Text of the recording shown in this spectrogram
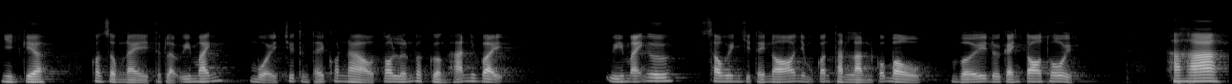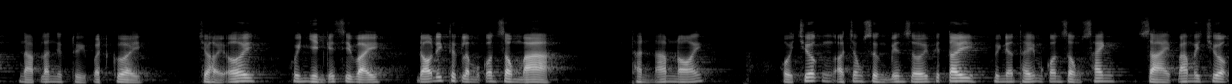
Nhìn kia Con rồng này thực là uy mãnh, muội chưa từng thấy con nào to lớn và cường hãn như vậy. Uy mãnh ư? Sao huynh chỉ thấy nó như một con thằn lằn có bầu Với đôi cánh to thôi? Ha ha, Nạp Lan Nhược Thủy bật cười. Trời ơi, Huynh nhìn cái gì vậy? Đó đích thực là một con rồng mà. Thần Nam nói Hồi trước, ở trong rừng biên giới phía Tây, Huynh đã thấy một con rồng xanh dài 30 trượng.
